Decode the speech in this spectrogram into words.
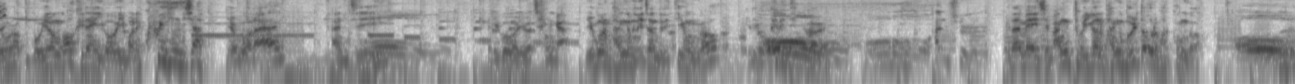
요런 뭐 이런 거 그냥 이거 이번에 coin shop 요거랑 반지 오. 그리고 이거 장갑. 요거는 방금 legendary 띄운 거 그리고 critical. 오, 한 줄. 그다음에 이제 망토 이거는 방금 물떡으로 바꾼 거. 오.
